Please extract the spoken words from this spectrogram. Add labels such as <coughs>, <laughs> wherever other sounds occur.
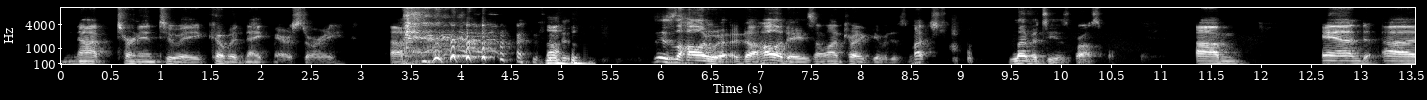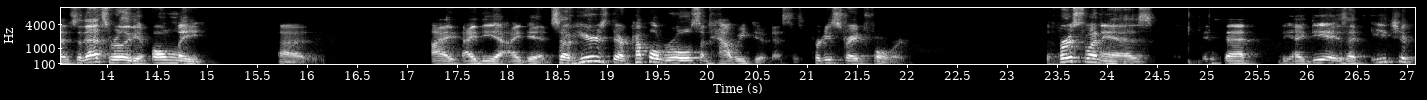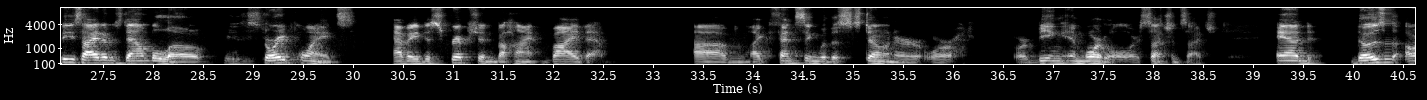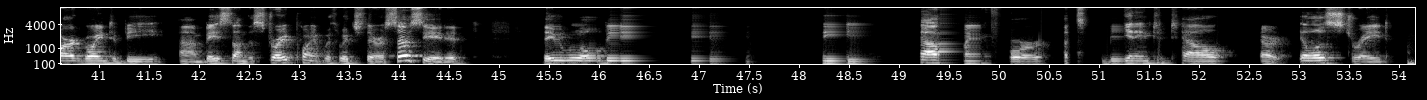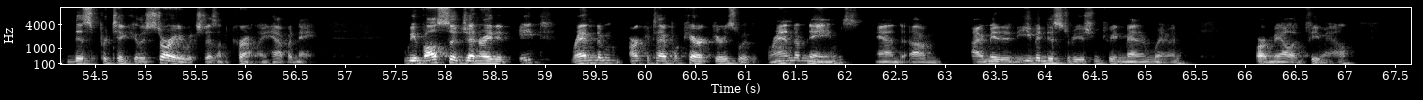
not turn into a COVID nightmare story. Uh, <laughs> <laughs> this is the Hollywood, the holidays. I want to try to give it as much levity as possible. Um, and uh, so that's really the only uh, I, idea I did. So here's there are a couple of rules on how we do this. It's pretty straightforward. The first one is is that the idea is that each of these items down below, these story points, have a description behind by them um, like fencing with a stoner or or being immortal or such and such. And those are going to be um, based on the story point with which they're associated. They will be enough for us beginning to tell or illustrate this particular story, which doesn't currently have a name. We've also generated eight random archetypal characters with random names, and um, I made an even distribution between men and women, or male and female.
